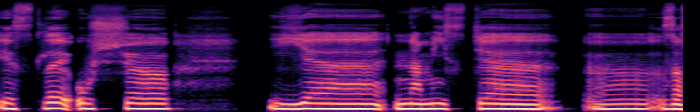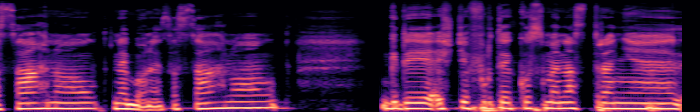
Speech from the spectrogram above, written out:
jestli už uh, je na místě uh, zasáhnout nebo nezasáhnout, kdy ještě furt jako jsme na straně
